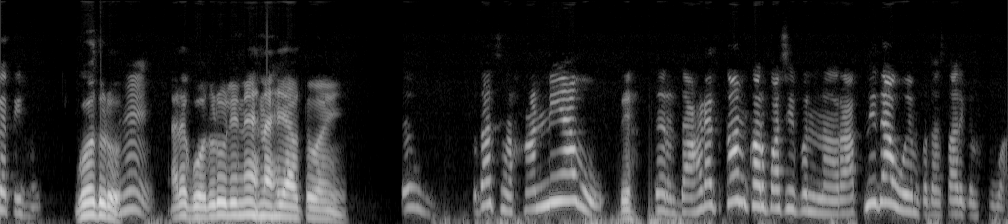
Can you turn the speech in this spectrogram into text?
કેતી હોય. ગોદડું અરે ગોદડું લઈને નહીં આવતો અહીં. કદાચ હાન નહીં આવું. તે. દાહડે કામ કરું પાછી પણ રાતની દાવું એમ કદાચ તારી કર સુવા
